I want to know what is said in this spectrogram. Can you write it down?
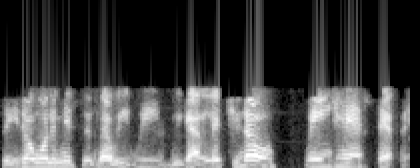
So you don't want to miss this. Now, we, we, we got to let you know we ain't half-stepping.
